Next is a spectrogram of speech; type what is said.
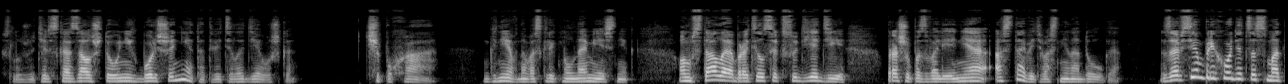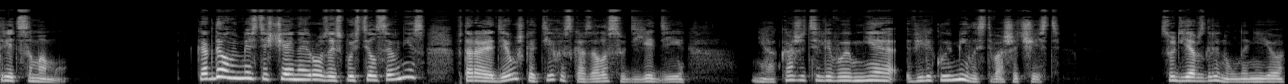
«Служитель сказал, что у них больше нет», — ответила девушка. «Чепуха!» — гневно воскликнул наместник. Он встал и обратился к судье Ди. «Прошу позволения оставить вас ненадолго. За всем приходится смотреть самому». Когда он вместе с чайной розой спустился вниз, вторая девушка тихо сказала судье Ди. «Не окажете ли вы мне великую милость, ваша честь?» Судья взглянул на нее.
